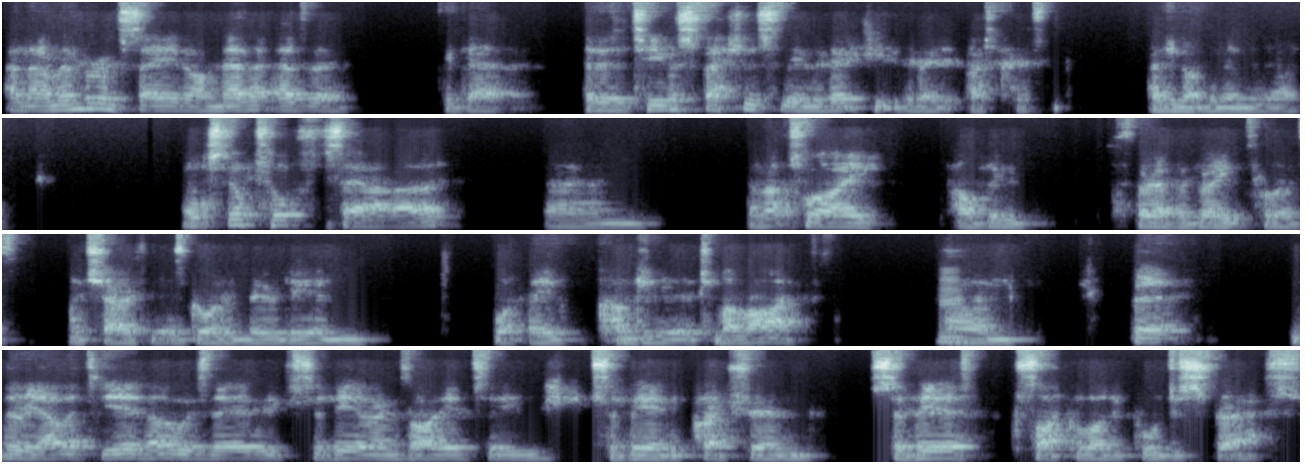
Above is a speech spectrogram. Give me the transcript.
And I remember him saying, I'll never ever forget there's a team of specialists in the don't keep you made it past Christmas. Had you not been in there? It's still tough to say out loud. Um, and that's why I'll be forever grateful of the charity as Gordon Moody and what they've contributed to my life. Mm. Um, but the reality is, oh, I was there with severe anxiety, severe depression, severe psychological distress,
